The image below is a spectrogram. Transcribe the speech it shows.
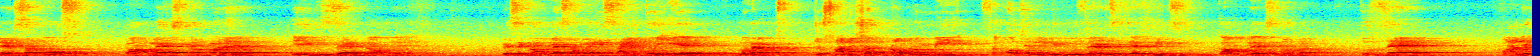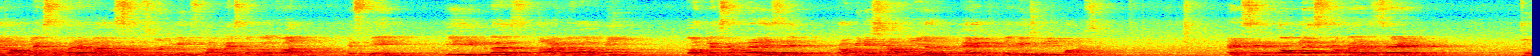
लेट सपोज़ कॉम्प्लेक्स नंबर है, एक z नाम ले वैसे कॉम्प्लेक्स नंबर की साइन तो ये है, मगर अब जो सॉल्यूशन प्रॉब्लम में सपोज़ चलिए कि वो z से z मींस कॉम्प्लेक्स नंबर तो z वन एक कॉम्प्लेक्स नंबर है one substitute means complex number one इसमें a plus iota b complex number a combination of real and imaginary parts and second complex number is z 2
